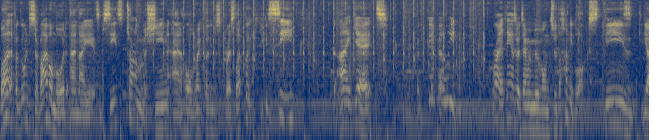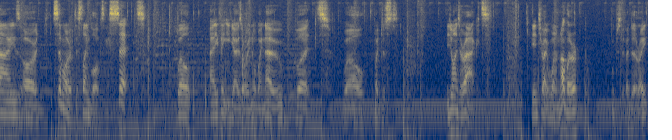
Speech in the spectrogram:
But if I go into survival mode and I get some seeds, turn on the machine and hold right click and just press left click, you can see that I get a good bit of wheat. Right, I think it's about time we move on to the honey blocks. These guys are similar to slime blocks, except, well, I think you guys already know by now, but, well, if I just... They don't interact. They interact with one another, Oops, if I did it right.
